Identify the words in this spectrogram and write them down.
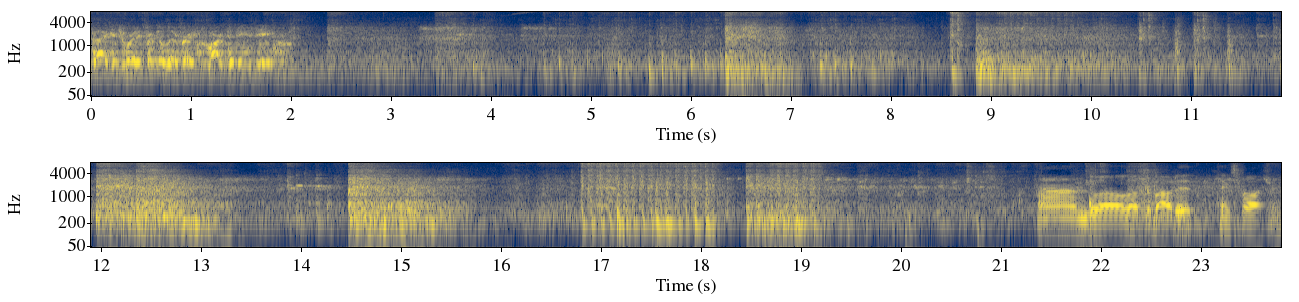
Package ready for delivery. Marked it easy. And well, that's about it. Thanks for watching.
